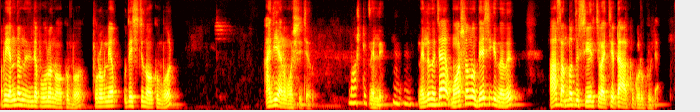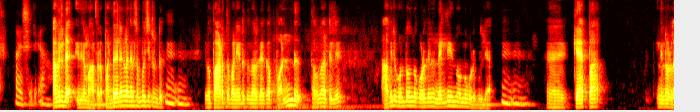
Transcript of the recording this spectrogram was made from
അപ്പോൾ എന്തെന്ന് ഇതിന്റെ പൂർവം നോക്കുമ്പോൾ പൂർവപുണ്യം ഉദ്ദേശിച്ച് നോക്കുമ്പോൾ അരിയാണ് മോഷ്ടിച്ചത് മോഷ്ടിച്ചു നെല്ല്. നെല്ലെന്ന് വെച്ചാൽ മോഷണം എന്ന് ഉദ്ദേശിക്കുന്നത് ആ സമ്പത്ത് സ്വീകരിച്ച് വച്ചിട്ട് ആർക്കും കൊടുക്കൂല അവരുടെ ഇതിന് മാത്രം പണ്ട് കാലങ്ങൾ അങ്ങനെ സംഭവിച്ചിട്ടുണ്ട്. ഇപ്പൊ പാടത്ത് പണിയെടുക്കുന്നവർക്കൊക്കെ പണ്ട് തമിഴ്നാട്ടിൽ അവർ കൊണ്ടുവന്ന് കൊടുക്കുന്ന നെല്ലിൽ നിന്നും ഒന്നും കൊടുക്കൂല. കേപ്പ ഇങ്ങനെയുള്ള.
